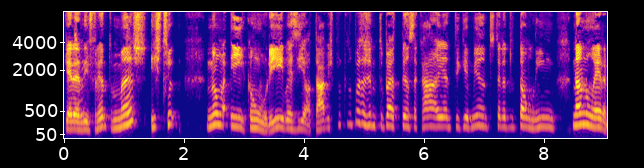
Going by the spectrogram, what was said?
que era diferente, mas isto não. E com Uribas e Otávios, porque depois a gente pensa que ah, antigamente isto era tão lindo. Não, não era,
